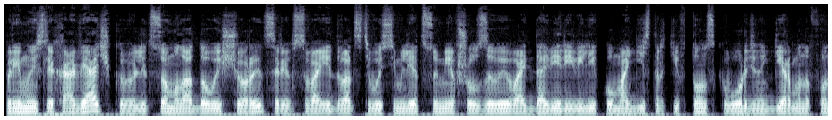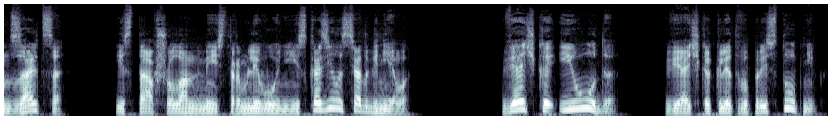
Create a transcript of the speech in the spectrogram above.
При мыслях о Вячко, лицо молодого еще рыцаря, в свои 28 лет сумевшего завоевать доверие великого магистра Тевтонского ордена Германа фон Зальца и ставшего ландмейстером Ливонии, исказилось от гнева. Вячка Иуда, Вячка клетвопреступник.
